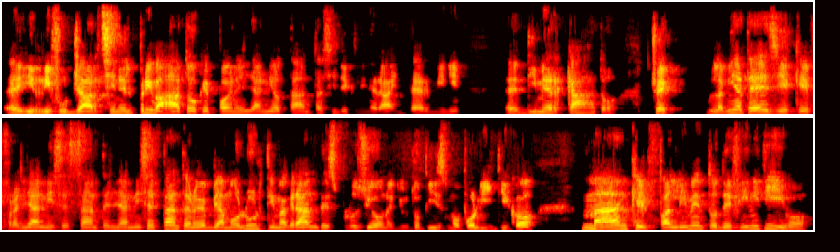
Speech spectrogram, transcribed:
eh, il rifugiarsi nel privato che poi negli anni 80 si declinerà in termini eh, di mercato. Cioè la mia tesi è che fra gli anni 60 e gli anni 70 noi abbiamo l'ultima grande esplosione di utopismo politico, ma anche il fallimento definitivo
